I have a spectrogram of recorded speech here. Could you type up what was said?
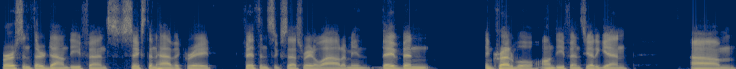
first and third down defense, sixth in havoc rate, fifth in success rate allowed. I mean, they've been incredible on defense yet again. Um,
